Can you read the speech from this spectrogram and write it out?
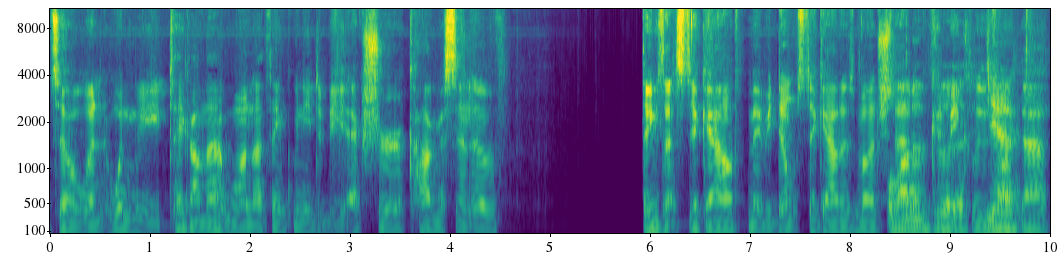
So when when we take on that one, I think we need to be extra cognizant of things that stick out, maybe don't stick out as much. A lot of could be clues yeah. like that.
